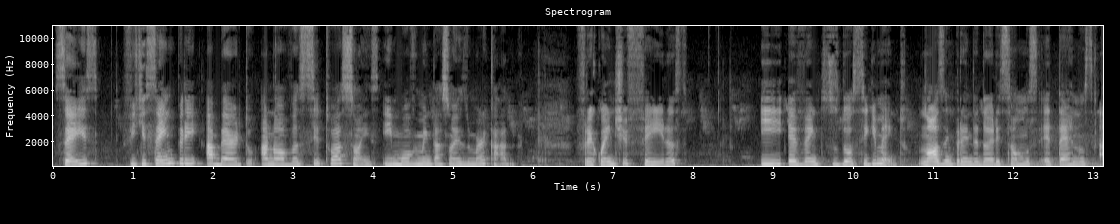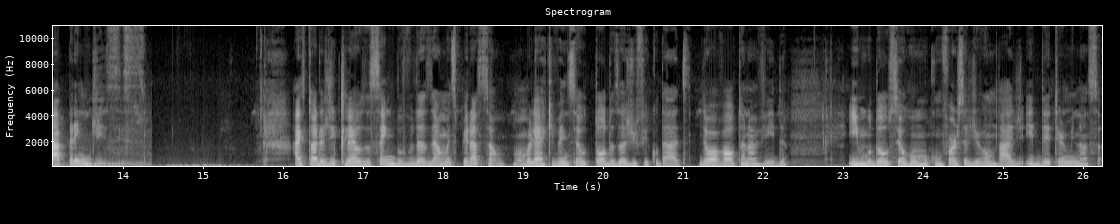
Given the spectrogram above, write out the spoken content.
6. Fique sempre aberto a novas situações e movimentações do mercado. Frequente feiras e eventos do segmento. Nós empreendedores somos eternos aprendizes. A história de Cleusa, sem dúvidas, é uma inspiração. Uma mulher que venceu todas as dificuldades, deu a volta na vida e mudou seu rumo com força de vontade e determinação.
